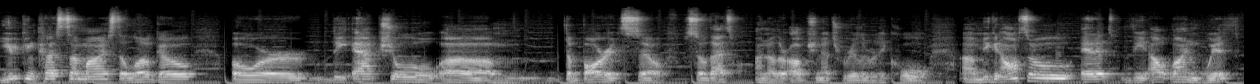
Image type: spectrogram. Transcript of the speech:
You can customize the logo or the actual um, the bar itself. So that's another option that's really, really cool. Um, you can also edit the outline width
